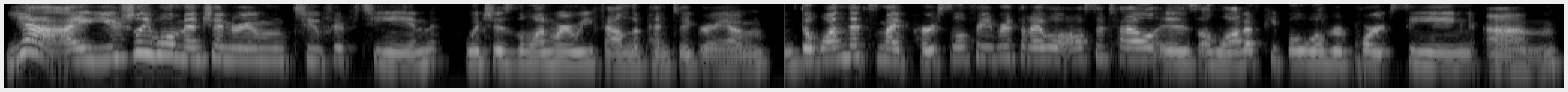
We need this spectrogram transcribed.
Yeah, I usually will mention room 215, which is the one where we found the pentagram. The one that's my personal favorite that I will also tell is a lot of people will report seeing um,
